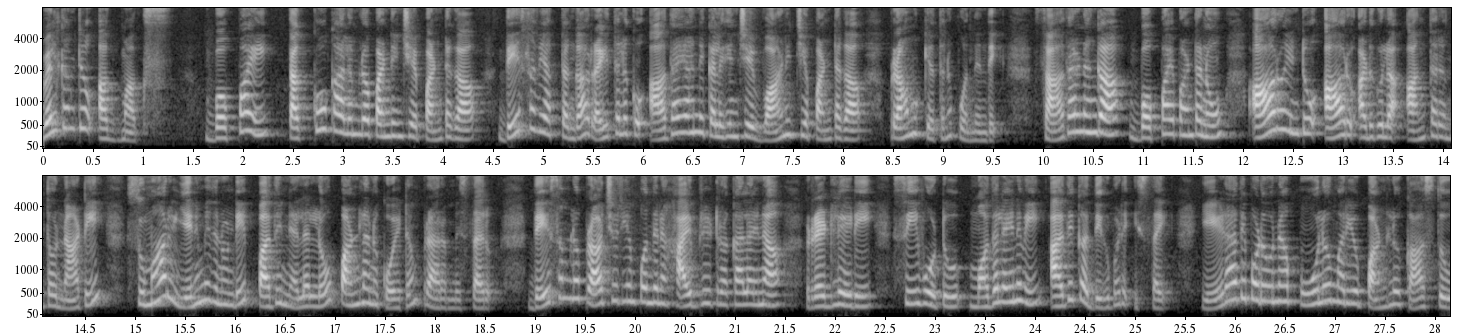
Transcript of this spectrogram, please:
Welcome to Agmax. బొప్పాయి తక్కువ కాలంలో పండించే పంటగా దేశవ్యాప్తంగా రైతులకు ఆదాయాన్ని కలిగించే వాణిజ్య పంటగా ప్రాముఖ్యతను పొందింది. సాధారణంగా బొప్పాయి పంటను ఆరు ఇంటూ ఆరు అడుగుల అంతరంతో నాటి సుమారు ఎనిమిది నుండి పది నెలల్లో పండ్లను కోయటం ప్రారంభిస్తారు. దేశంలో ప్రాచుర్యం పొందిన హైబ్రిడ్ రకాలైన రెడ్ లేడీ సీఓటు మొదలైనవి అధిక దిగుబడి ఇస్తాయి. ఏడాది పొడవునా పూలు మరియు పండ్లు కాస్తూ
